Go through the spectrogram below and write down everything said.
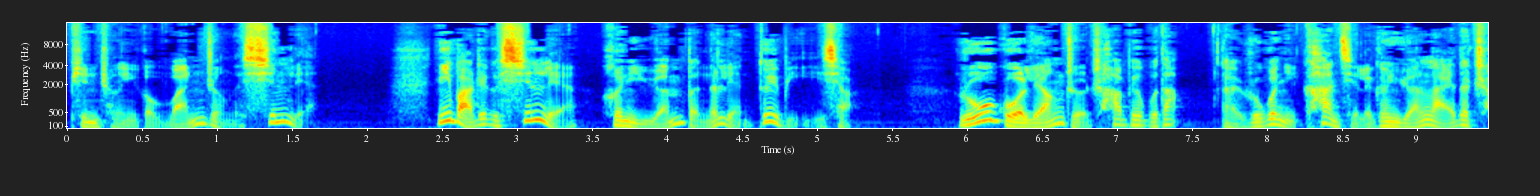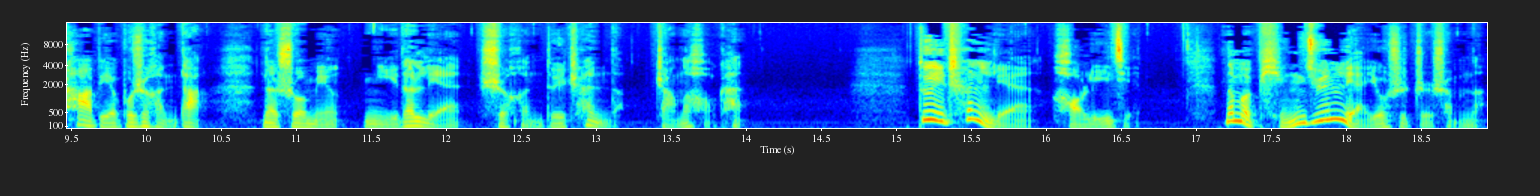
拼成一个完整的新脸。你把这个新脸和你原本的脸对比一下，如果两者差别不大，哎，如果你看起来跟原来的差别不是很大，那说明你的脸是很对称的，长得好看。对称脸好理解，那么平均脸又是指什么呢？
